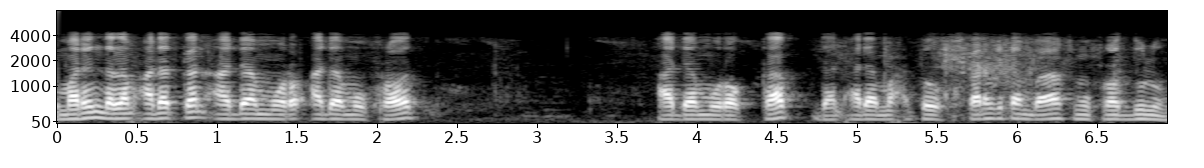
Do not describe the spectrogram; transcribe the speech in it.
Kemarin dalam adat kan ada mur, ada mufrad, ada murakkab dan ada ma'tuf. Sekarang kita bahas mufrad dulu.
